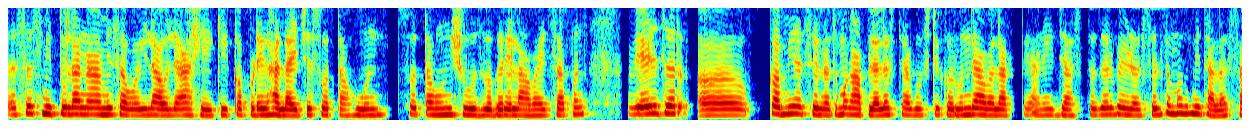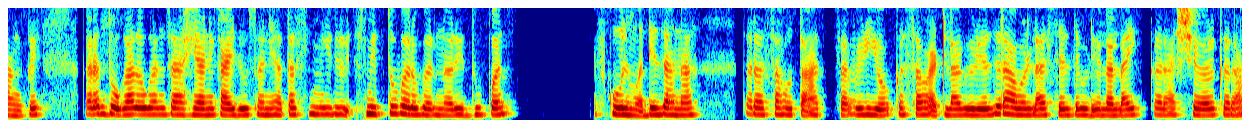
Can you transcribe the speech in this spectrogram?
तसंच मितूला ना आम्ही सवयी लावल्या आहे की कपडे घालायचे स्वतःहून स्वतःहून शूज वगैरे लावायचा. पण वेळ जर कमी असेल ना तर मग आपल्यालाच त्या गोष्टी करून द्याव्या लागते आणि जास्त जर वेळ असेल तर मग मी त्याला सांगते. कारण दोघा दोघांचं आहे आणि काही दिवसांनी आता स्मि स्मितू बरोबर न रिद्धू पण स्कूलमध्ये जाणार. तर असा होता आजचा व्हिडिओ. कसा वाटला? व्हिडिओ जर आवडला असेल तर व्हिडिओला लाईक करा शेअर करा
